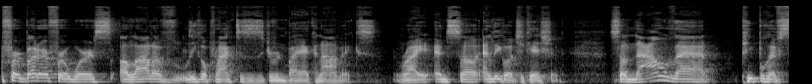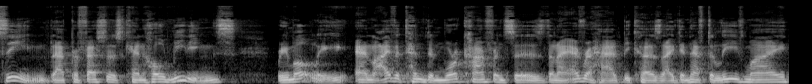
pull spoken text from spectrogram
for better or for worse, a lot of legal practice is driven by economics, right? And so, and legal education. So now that people have seen that professors can hold meetings remotely, and I've attended more conferences than I ever had because I didn't have to leave my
